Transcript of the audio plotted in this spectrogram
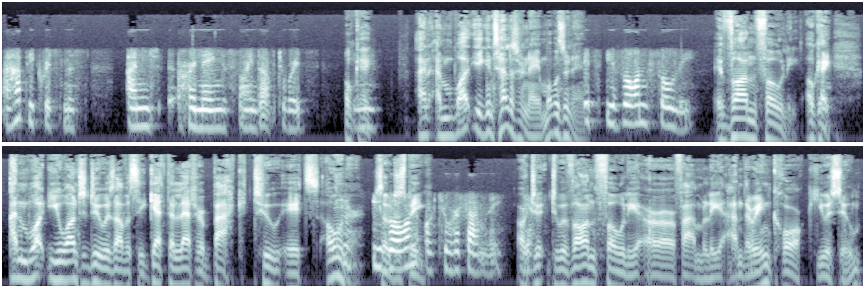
A happy Christmas, and her name is signed afterwards. Okay. Mm. And, and what, you can tell us her name. What was her name? It's Yvonne Foley. Yvonne Foley. Okay. And what you want to do is obviously get the letter back to its owner, so to speak. or to her family. Or yes. to, to Yvonne Foley or her family, and they're in Cork, you assume.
